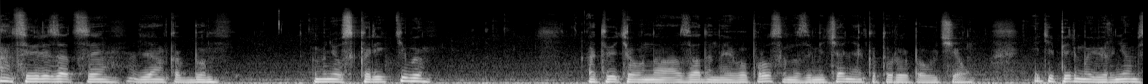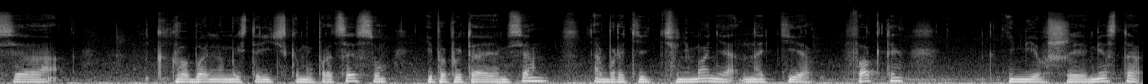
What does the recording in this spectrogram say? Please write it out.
цивилизации я как бы внес коррективы, ответил на заданные вопросы, на замечания, которые получил. И теперь мы вернемся к глобальному историческому процессу и попытаемся обратить внимание на те факты, имевшие место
